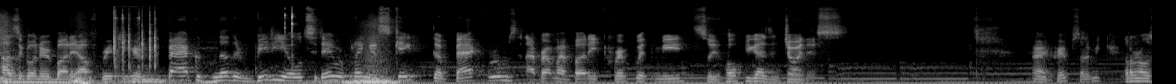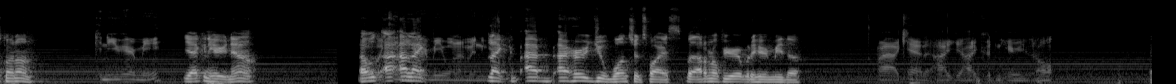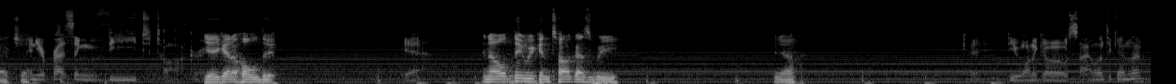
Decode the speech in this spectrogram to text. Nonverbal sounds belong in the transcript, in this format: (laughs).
How's it going everybody? AlphaRique here back with another video. Today we're playing Escape the Backrooms and I brought my buddy Crip with me. So I hope you guys enjoy this. Alright Crip, so let me I don't know what's going on. Can you hear me? Yeah, I can hear you now. I was I, I like me when I'm in like? I I heard you once or twice, but I don't know if you're able to hear me though. I can't. I, I couldn't hear you at all. Gotcha. And you're pressing V to talk, right? Yeah, you gotta hold it. And I don't think we can talk as we you know. Okay. Do you want to go silent again then?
